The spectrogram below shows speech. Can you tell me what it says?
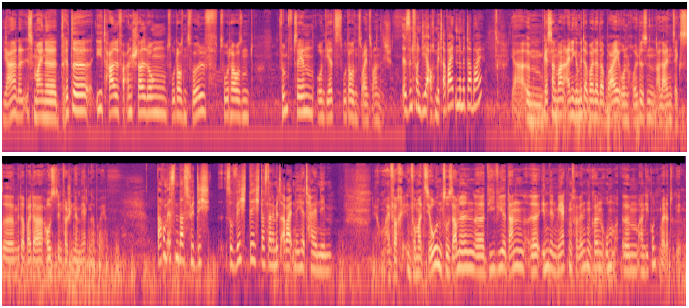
Ja, das ist meine dritte Etal-Veranstaltung 2012, 2015 und jetzt 2022. Sind von dir auch Mitarbeitende mit dabei? Ja, ähm, gestern waren einige Mitarbeiter dabei und heute sind allein sechs äh, Mitarbeiter aus den verschiedenen Märkten dabei. Warum ist denn das für dich so wichtig, dass deine Mitarbeitenden hier teilnehmen? Ja, um einfach Informationen zu sammeln, äh, die wir dann äh, in den Märkten verwenden können, um ähm, an die Kunden weiterzugeben.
